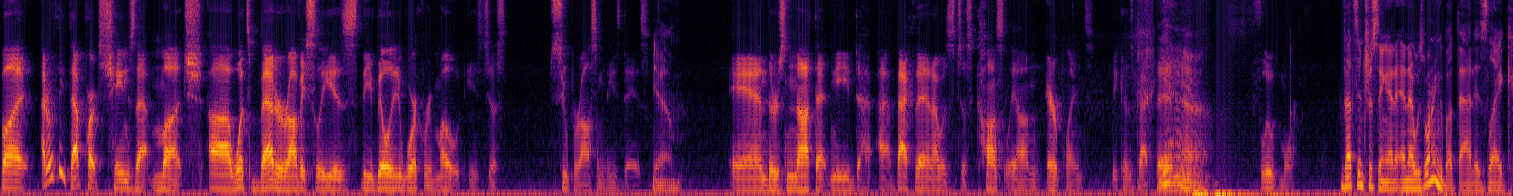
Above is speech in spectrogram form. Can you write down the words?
But I don't think that part's changed that much. Uh, what's better, obviously, is the ability to work remote is just super awesome these days. Yeah. And there's not that need to. Uh, back then, I was just constantly on airplanes because back then yeah. you flew more. That's interesting, and, and I was wondering about that. Is like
